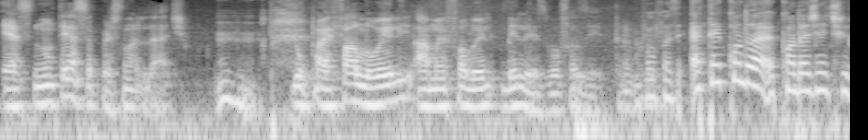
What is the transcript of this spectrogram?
essa, não tem essa personalidade. Uhum. O pai falou, ele, a mãe falou, ele, beleza, vou fazer, tranquilo. Vou fazer. Até quando a, quando a gente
